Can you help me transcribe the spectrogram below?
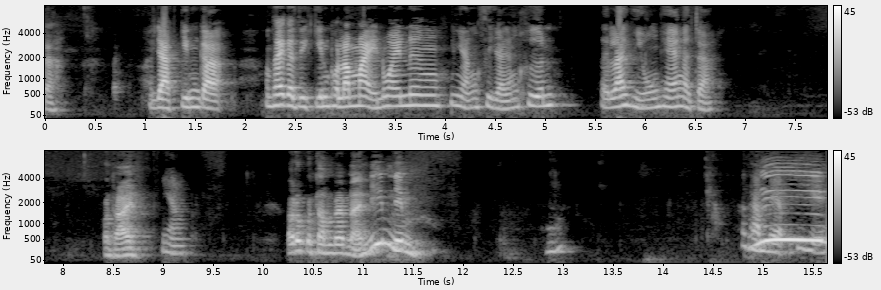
จ้ะอยากกินกะคนไทยก็จะกินผลไม้หน่วยหนึงอหย่างสี่อย่างน้ำคืนแต่ละหิวแห้งอะจ้ะ Kon thai. อหย่าง Har du kunnat ta med Nim, nim. เขาทำแบบที่เห็น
